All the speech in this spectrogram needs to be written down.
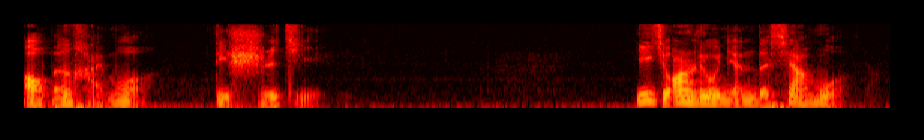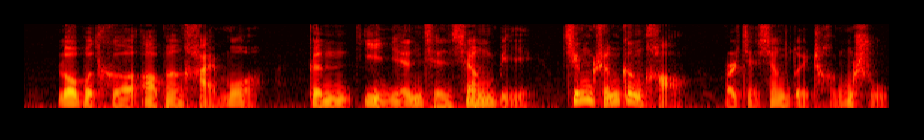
奥本海默第十集。一九二六年的夏末，罗伯特·奥本海默跟一年前相比，精神更好，而且相对成熟。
